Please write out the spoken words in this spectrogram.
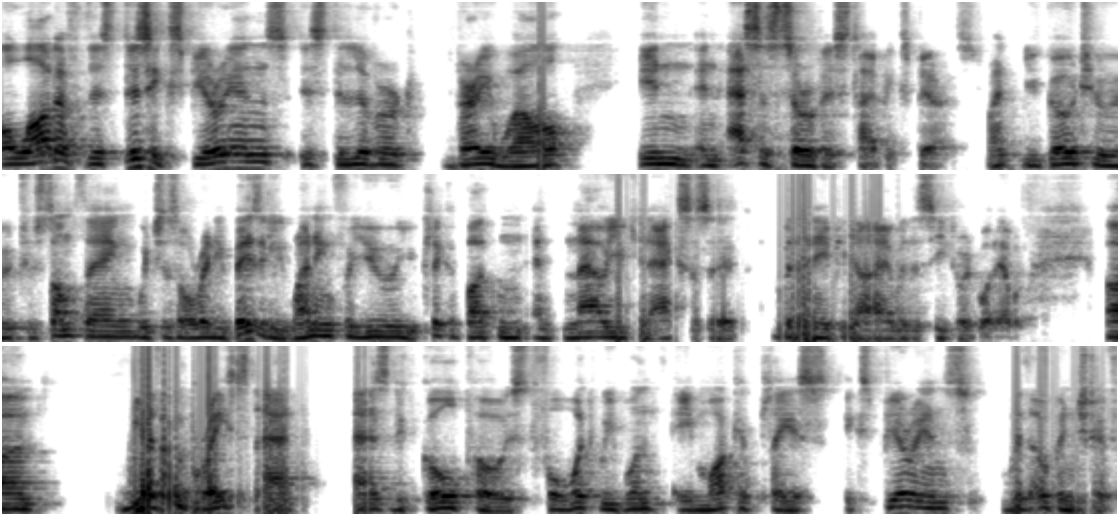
a lot of this this experience is delivered very well in an as a service type experience, right? You go to, to something which is already basically running for you, you click a button, and now you can access it with an API, with a secret, whatever. Um, we have embraced that as the goalpost for what we want a marketplace experience with OpenShift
